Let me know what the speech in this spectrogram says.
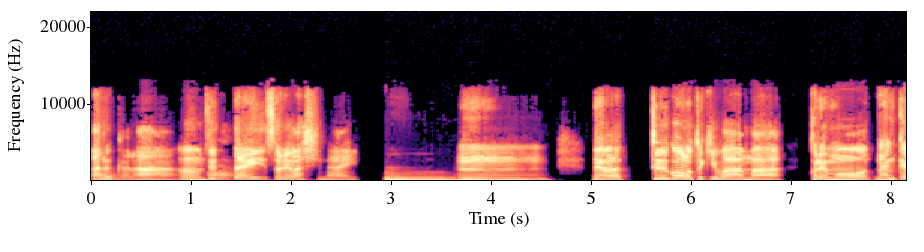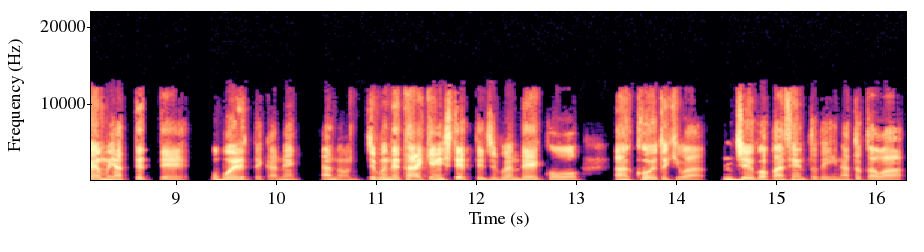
あるから、うん、うん、絶対それはしない。うん。うん。だから、2 5の時は、まあ、これも何回もやってって覚えるっていうかね、あの、自分で体験してって自分でこう、あ、こういう時は15%でいいなとかは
